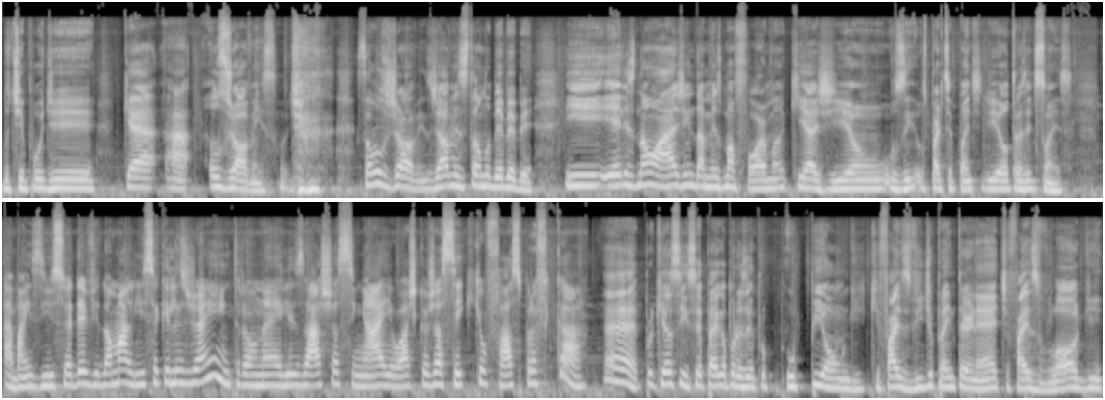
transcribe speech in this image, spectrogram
Do tipo de. Que é a- os jovens. São os jovens. Os jovens estão no BBB. E eles não agem da mesma forma que agiam os, os participantes de outras edições. Ah, mas isso é devido à malícia que eles já entram, né? Eles acham assim, ah, eu acho que eu já sei o que, que eu faço pra ficar. É, porque assim, você pega, por exemplo, o Pyong, que faz vídeo pra internet, faz vlog,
